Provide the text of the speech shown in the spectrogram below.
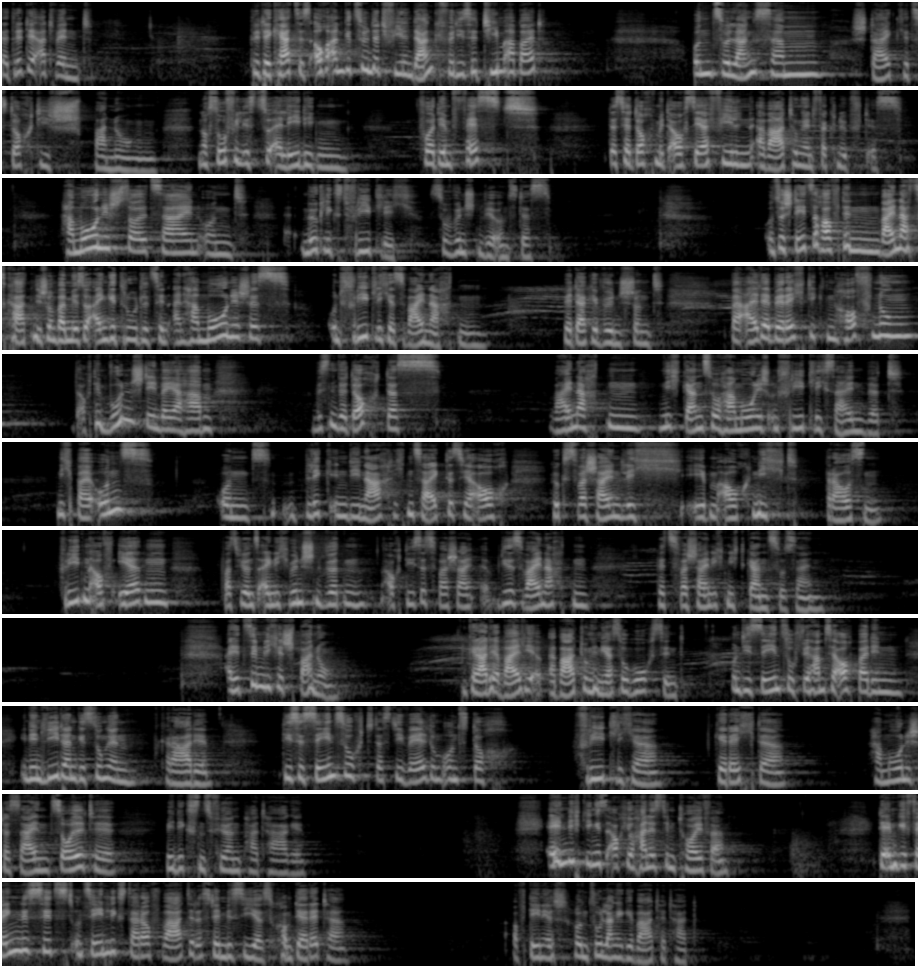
Der dritte Advent. Dritte Kerze ist auch angezündet. Vielen Dank für diese Teamarbeit. Und so langsam steigt jetzt doch die Spannung. Noch so viel ist zu erledigen vor dem Fest, das ja doch mit auch sehr vielen Erwartungen verknüpft ist. Harmonisch soll es sein und möglichst friedlich. So wünschen wir uns das. Und so steht es auch auf den Weihnachtskarten, die schon bei mir so eingetrudelt sind. Ein harmonisches und friedliches Weihnachten wird da gewünscht. Und bei all der berechtigten Hoffnung und auch dem Wunsch, den wir ja haben, wissen wir doch, dass Weihnachten nicht ganz so harmonisch und friedlich sein wird. Nicht bei uns. Und ein Blick in die Nachrichten zeigt es ja auch höchstwahrscheinlich eben auch nicht draußen. Frieden auf Erden, was wir uns eigentlich wünschen würden, auch dieses, dieses Weihnachten wird es wahrscheinlich nicht ganz so sein. Eine ziemliche Spannung, gerade weil die Erwartungen ja so hoch sind. Und die Sehnsucht, wir haben es ja auch bei den, in den Liedern gesungen gerade, diese Sehnsucht, dass die Welt um uns doch friedlicher, gerechter, harmonischer sein sollte, wenigstens für ein paar Tage. Ähnlich ging es auch Johannes dem Täufer, der im Gefängnis sitzt und sehnlichst darauf wartet, dass der Messias kommt, der Retter, auf den er schon so lange gewartet hat.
